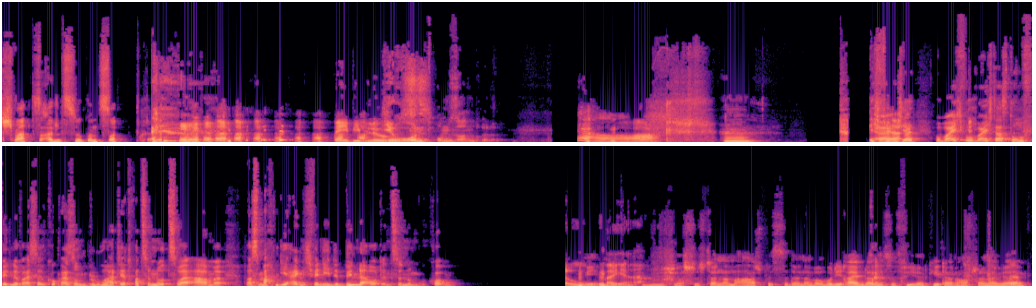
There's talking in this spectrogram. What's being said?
Schwarzer Anzug und Sonnenbrille. Baby Blues. die rundum Sonnenbrille. Ja. Ich Ja, finde ja, wobei, ich, wobei ich das doof finde. Weißt du, guck mal, so ein Blue hat ja trotzdem nur zwei Arme. Was machen die eigentlich, wenn die eine Bindehautentzündung bekommen? Oh, ja. Das ist dann am Arsch, bist du dann. Aber wo die reiben da nicht so viel, das geht dann auch schon wieder Ja. weg.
